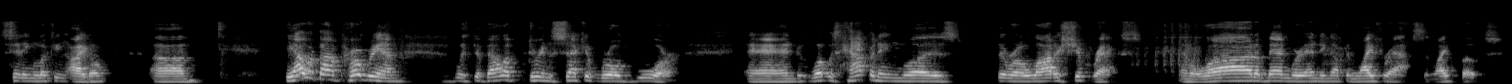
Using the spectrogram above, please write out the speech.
sitting looking idle. Um, the outward bound program was developed during the Second World War. And what was happening was there were a lot of shipwrecks, and a lot of men were ending up in life rafts and lifeboats.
